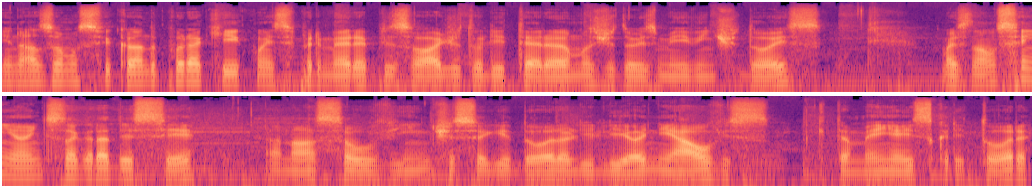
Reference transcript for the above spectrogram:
E nós vamos ficando por aqui com esse primeiro episódio do Literamos de 2022 mas não sem antes agradecer a nossa ouvinte e seguidora Liliane Alves, que também é escritora,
